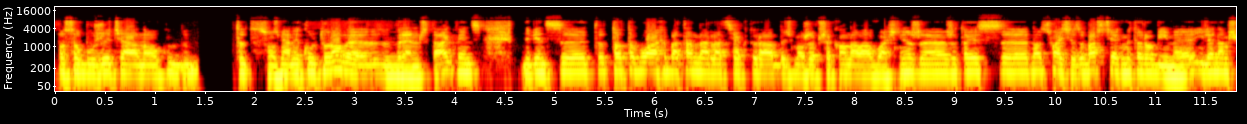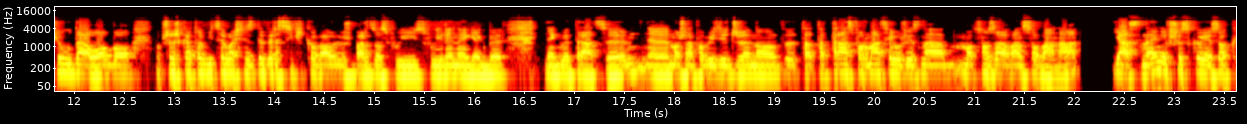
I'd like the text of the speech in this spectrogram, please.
sposobu życia, no, to, są zmiany kulturowe wręcz, tak? Więc, więc e, to, to, to była chyba ta narracja, która być może przekonała właśnie, że, że to jest, e, no słuchajcie, zobaczcie, jak my to robimy, ile nam się udało, bo, bo przecież Katowice właśnie zdywersyfikowały już bardzo swój, swój rynek jakby, jakby pracy. E, można powiedzieć, że no, ta, ta transformacja już jest na, mocno zaawansowana. Jasne, nie wszystko jest ok,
